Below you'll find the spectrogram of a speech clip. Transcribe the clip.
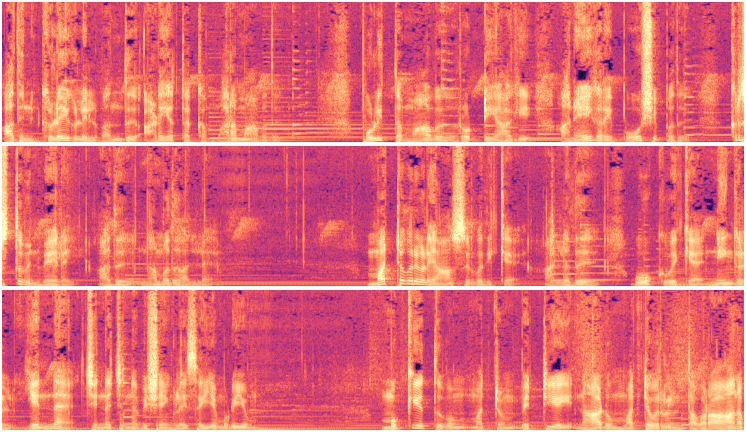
அதன் கிளைகளில் வந்து அடையத்தக்க மரமாவது. புளித்த மாவு ரொட்டியாகி அநேகரை போஷிப்பது கிறிஸ்துவின் வேலை அது நமது அல்ல. மற்றவர்களை ஆசிர்வதிக்க அல்லது ஊக்குவிக்க நீங்கள் என்ன சின்ன சின்ன விஷயங்களை செய்ய முடியும்? முக்கியத்துவம் மற்றும் வெற்றியை நாடும் மற்றவர்களின் தவறான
